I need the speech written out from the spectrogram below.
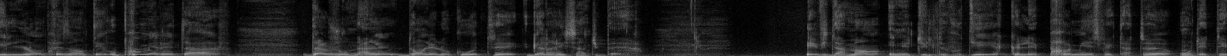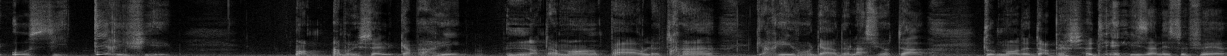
ils l'ont présenté au premier étage d'un journal dont les locaux étaient Galerie Saint-Hubert. Évidemment, inutile de vous dire que les premiers spectateurs ont été aussi terrifiés à Bruxelles qu'à Paris notamment par le train qui arrive en gare de La Ciotat. Tout le monde étant persuadé qu'ils allaient se faire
